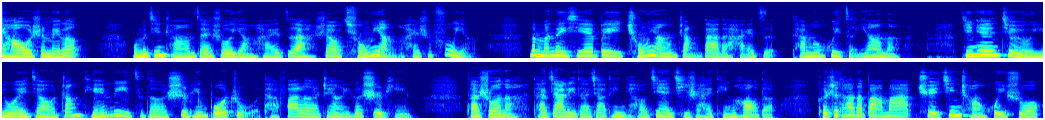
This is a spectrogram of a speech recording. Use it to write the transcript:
你好，我是梅乐。我们经常在说养孩子啊，是要穷养还是富养？那么那些被穷养长大的孩子，他们会怎样呢？今天就有一位叫张田栗子的视频博主，他发了这样一个视频。他说呢，他家里的家庭条件其实还挺好的，可是他的爸妈却经常会说：“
